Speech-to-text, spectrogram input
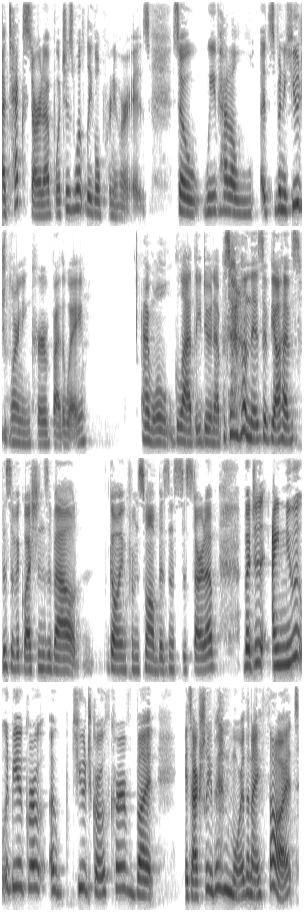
a, tech startup, which is what Legalpreneur is. So we've had a, it's been a huge learning curve, by the way. I will gladly do an episode on this if y'all have specific questions about going from small business to startup. But just, I knew it would be a, grow, a huge growth curve, but it's actually been more than I thought.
